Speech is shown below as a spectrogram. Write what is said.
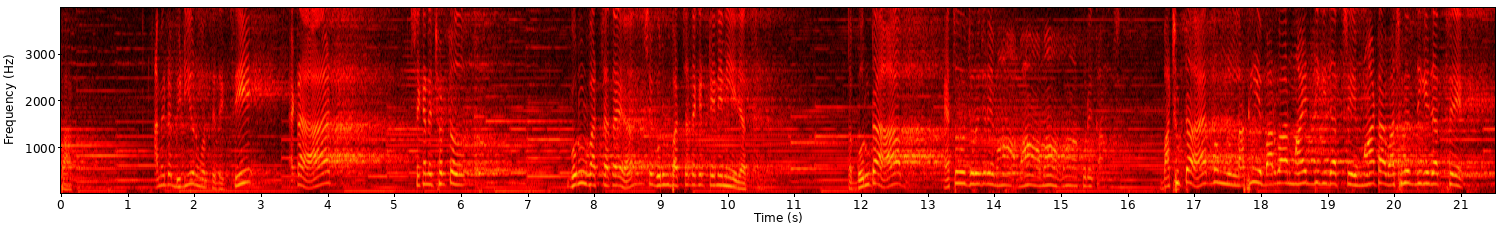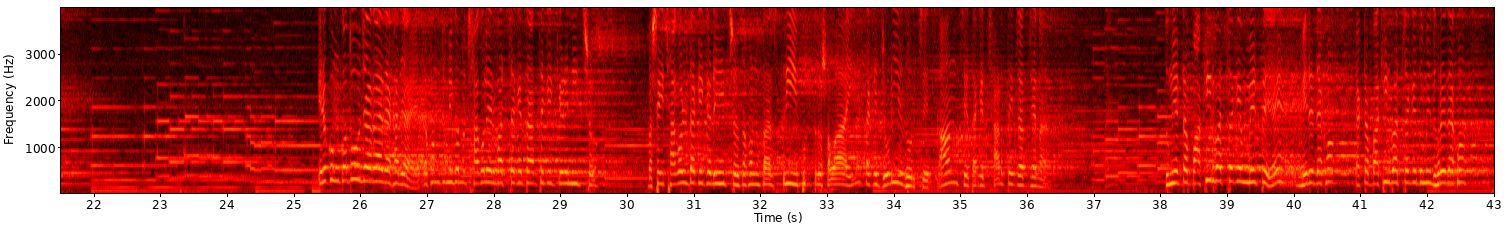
পাপ। আমি একটা ভিডিওর মধ্যে দেখছি, একটা সেখানে ছোট্ট গরুর বাচ্চা, তাই? সে গরুর বাচ্চাটাকে টেনে নিয়ে যাচ্ছে। তো গরুটা এত জোরে জোরে মা মা মা মা করে কাঁদছে। বাছুরটা একদম লাফিয়ে বারবার মায়ের দিকে যাচ্ছে, মাটা বাছুরের দিকে যাচ্ছে। এরকম কত জায়গায় দেখা যায়? যখন তুমি কোনো ছাগলের বাচ্চাকে তার থেকে কেড়ে নিচ্ছ বা সেই ছাগলটাকে কেড়ে নিচ্ছ, তখন তার স্ত্রী, পুত্র সবাই তাকে জড়িয়ে ধরছে, কাঁদছে, তাকে ছাড়তে চাচ্ছে না। তুমি একটা পাখির বাচ্চাকে মেরতে, মেরে দেখো, একটা পাখির বাচ্চাকে তুমি ধরে দেখো,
